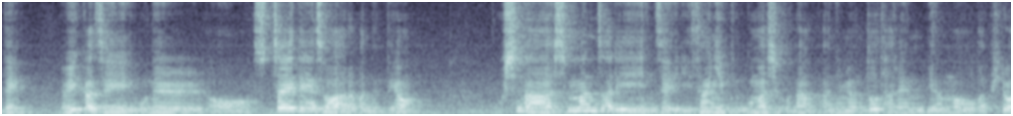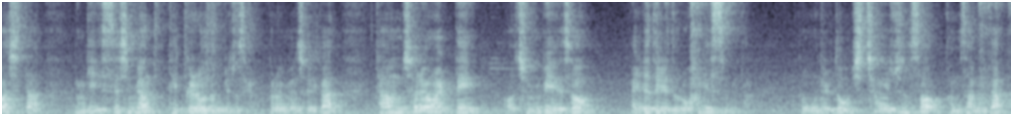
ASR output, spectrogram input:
네, 여기까지 오늘 어, 숫자에 대해서 알아봤는데요. 혹시나 10만짜리 이제 이상이 궁금하시거나 아니면 또 다른 미얀마어가 필요하시다는 게 있으시면 댓글로 남겨주세요. 그러면 저희가 다음 촬영할 때 어, 준비해서 알려드리도록 하겠습니다. 그럼 오늘도 시청해주셔서 감사합니다.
